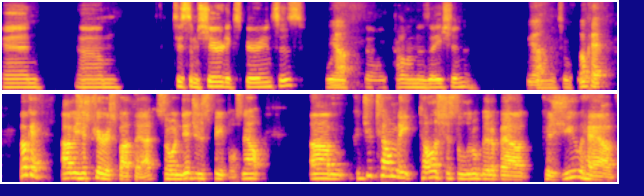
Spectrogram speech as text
and um, to some shared experiences with yeah. uh, colonization. Yeah. So okay. Okay. I was just curious about that. So indigenous peoples. Now, um, could you tell me, tell us just a little bit about, because you have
